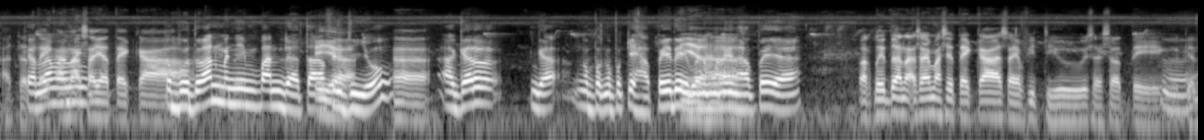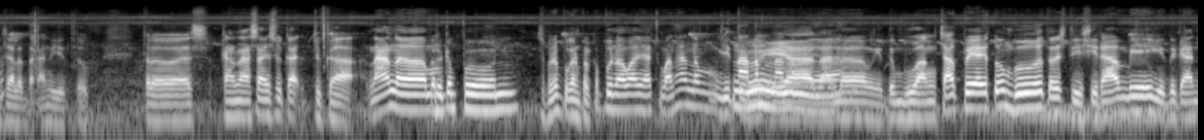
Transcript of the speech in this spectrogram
Ada Karena TK, anak saya TK. Kebutuhan menyimpan data Iya. video Heeh. agar nggak ngebek-ngebek HP deh, Iya. menemenin HP ya. Waktu itu anak saya masih TK, saya video, saya syuting, kemudian Hmm. saya letakkan di YouTube. Terus karena saya suka juga nanem, Berkebun. sebenarnya bukan berkebun awalnya, cuma nanem gitu. Nanem, Iya, nanem ya. nanem gitu, buang cabai tumbuh, terus disirami gitu kan.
